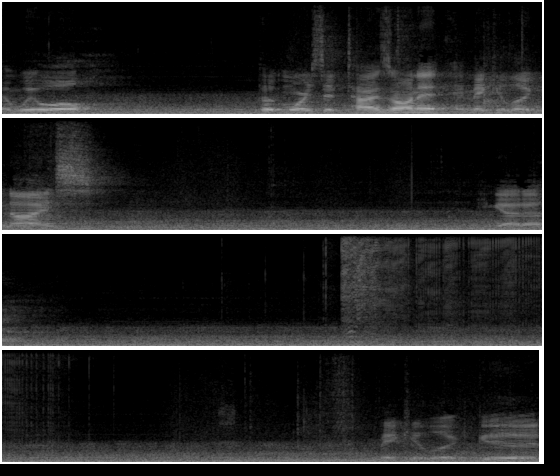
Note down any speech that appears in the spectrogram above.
and we will put more zip ties on it and make it look nice. You gotta make it look good.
